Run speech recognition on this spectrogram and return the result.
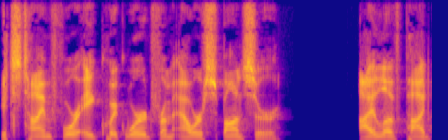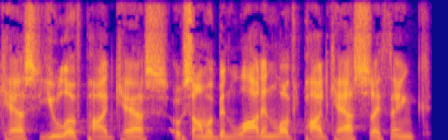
It's time for a quick word from our sponsor. I love podcasts. You love podcasts. Osama bin Laden loved podcasts, I think.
